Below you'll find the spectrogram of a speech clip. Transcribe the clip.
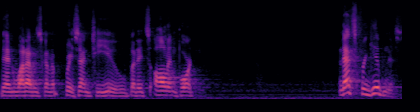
than what I was going to present to you, but it's all important. And that's forgiveness.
